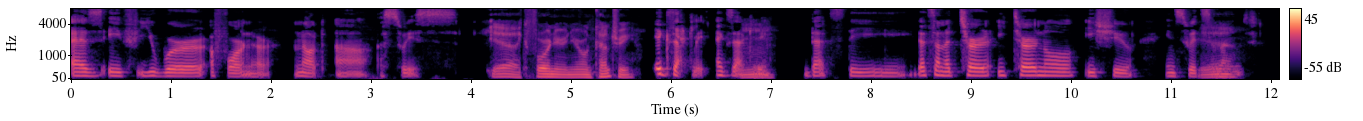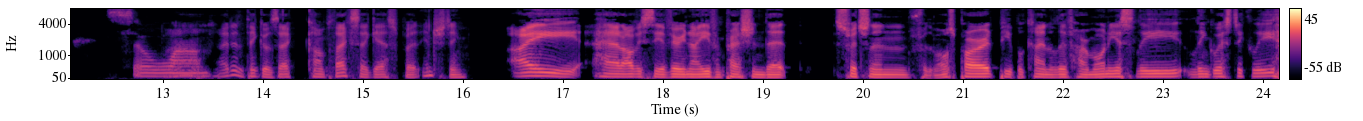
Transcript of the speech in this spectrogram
as if you were a foreigner, not uh, a Swiss. Yeah, like a foreigner in your own country. Exactly, exactly. Mm. That's the that's an etern- eternal issue in Switzerland. Yeah. So um, I didn't think it was that complex, I guess, but interesting. I had obviously a very naive impression that Switzerland, for the most part, people kind of live harmoniously linguistically,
